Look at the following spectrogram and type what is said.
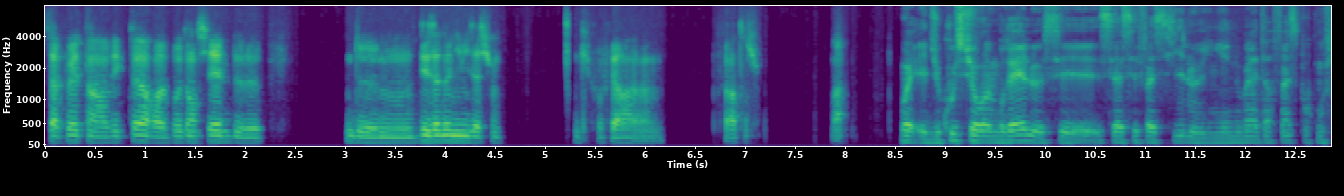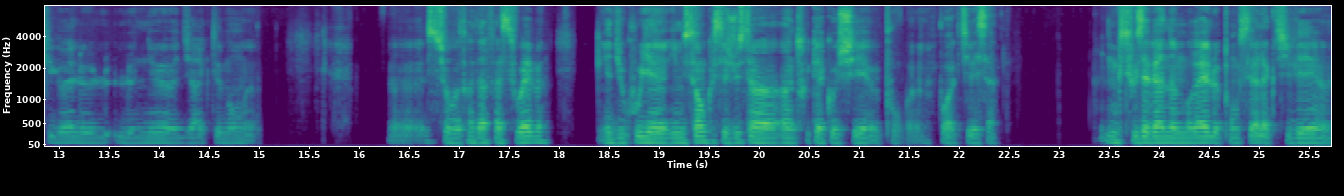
ça peut être un vecteur potentiel de, de désanonymisation. Donc il faut faire, euh, attention. Voilà. ouais, et du coup, sur Umbrel, c'est, c'est assez facile. Il y a une nouvelle interface pour configurer le, le- nœud directement euh, sur votre interface web. Et du coup, il, y a- il me semble que c'est juste un, un truc à cocher euh, pour, euh, pour activer ça. Donc, si vous avez un Umbrel, pensez à l'activer. euh.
